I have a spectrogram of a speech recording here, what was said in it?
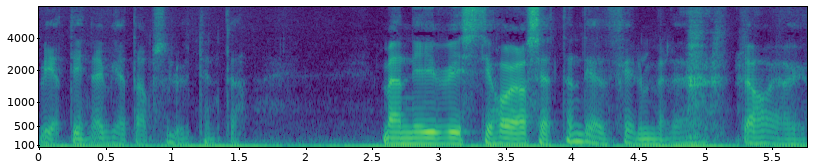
vet inte, jag vet absolut inte. Men visst har jag sett en del filmer, det, det har jag ju.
